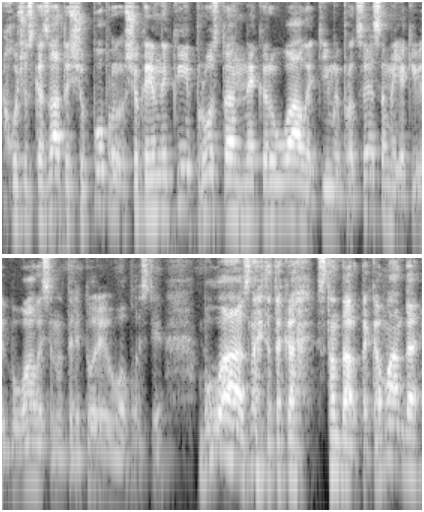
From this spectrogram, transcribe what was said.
хочу сказати, що попро що керівники просто не керували тими процесами, які відбувалися на території області. Була, знаєте, така стандартна команда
